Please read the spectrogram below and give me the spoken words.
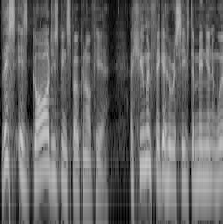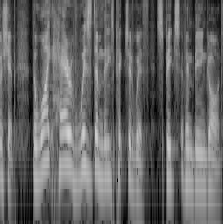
This is God who's been spoken of here, a human figure who receives dominion and worship. The white hair of wisdom that he's pictured with speaks of him being God.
